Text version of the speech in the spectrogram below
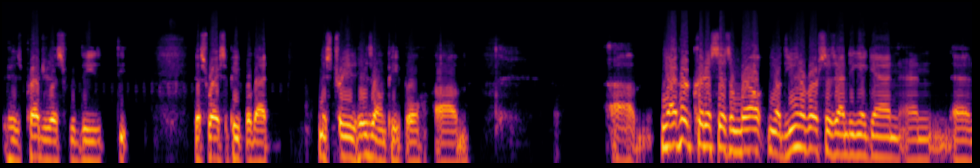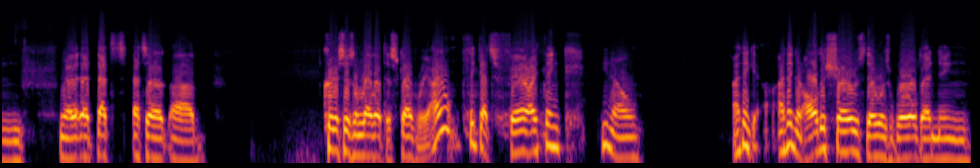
his prejudice with the, the this race of people that mistreated his own people? Um, um, you know, I've heard criticism. Well, you know, the universe is ending again, and and you know that that's that's a uh, criticism level at Discovery. I don't think that's fair. I think you know, I think I think in all the shows there was world-ending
